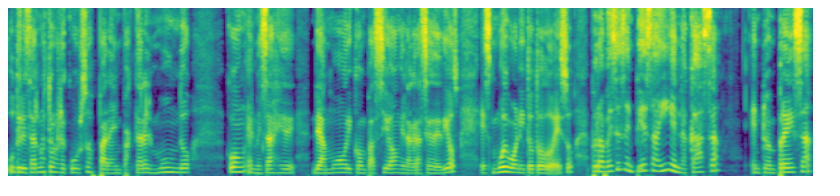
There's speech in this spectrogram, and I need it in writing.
utilizar nuestros recursos para impactar el mundo, con el mensaje de amor y compasión y la gracia de Dios. Es muy bonito todo eso, pero a veces empieza ahí en la casa, en tu empresa,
